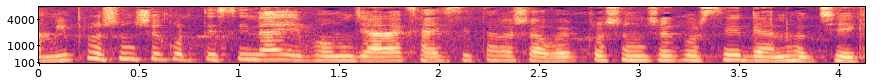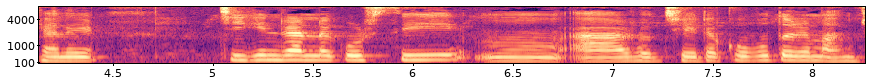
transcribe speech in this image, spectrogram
আমি প্রশংসা করতেছি না এবং যারা খাইছে তারা সবাই প্রশংসা করছে। দেন হচ্ছে এখানে চিকেন রান্না করছি আর হচ্ছে এটা কবুতরের মাংস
